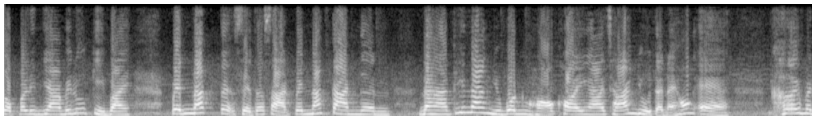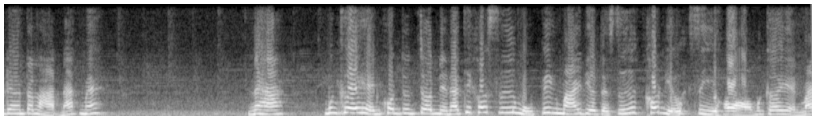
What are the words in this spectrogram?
จบปริญญาไม่รู้กี่ใบ เป็นนักเศรษฐศาสตร์ เป็นนักการเงินนะคะที่นั่งอยู่บนหอคอยงาช้างอยู่แต่ในห้องแอร์เคยมาเดินตลาดนัดไหมนะคะ มึงเคยเห็นคนจนๆเนี่ยนะที่เขาซื้อหมูปิ้งไม้เดียวแต่ซื้อข้าวเหนียวสี่ห่อมึงเคยเห็นไหม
